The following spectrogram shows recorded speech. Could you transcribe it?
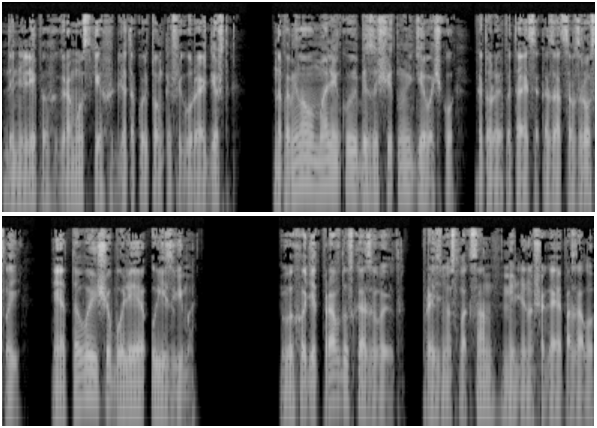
до нелепых, громоздких для такой тонкой фигуры одежд, напоминал маленькую беззащитную девочку, которая пытается казаться взрослой и оттого еще более уязвима. «Выходит, правду сказывают», произнес Флаксан, медленно шагая по залу.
